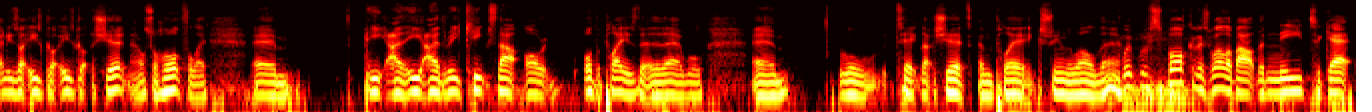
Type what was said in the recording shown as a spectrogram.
and he's he's got he's got the shirt now. So hopefully, um, he, he either he keeps that or other players that are there will. Um, will take that shirt and play extremely well there. We, we've spoken as well about the need to get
